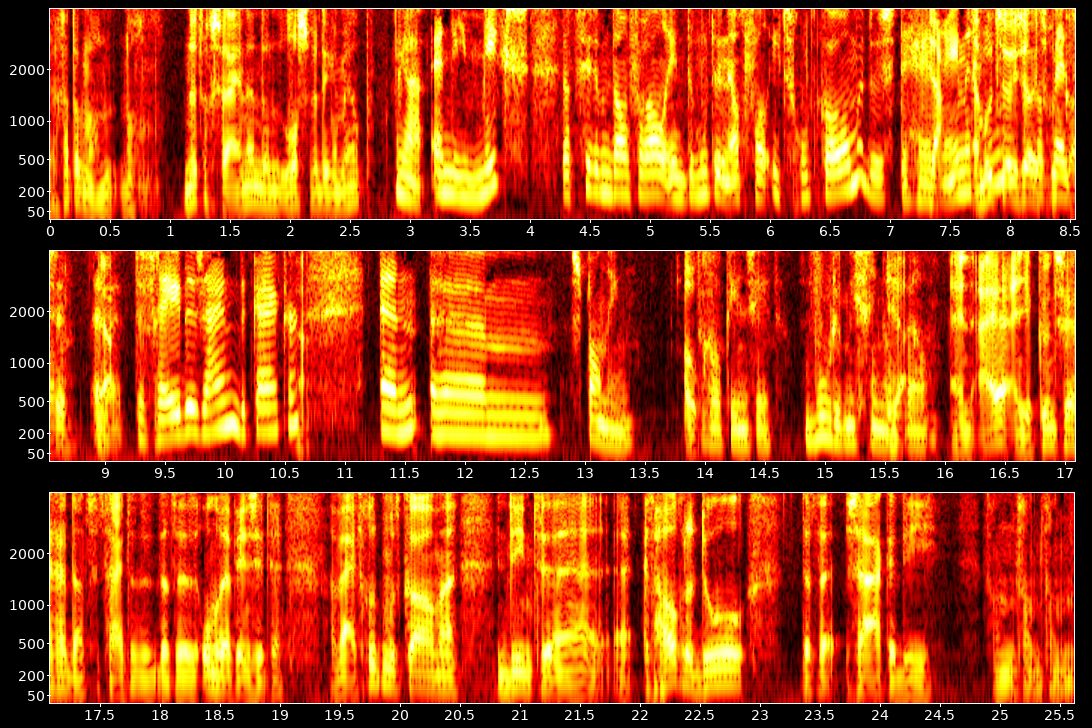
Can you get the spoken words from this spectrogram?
gaat ook nog, nog nuttig zijn. En dan lossen we dingen mee op. Ja, en die mix, dat zit hem dan vooral in... er moet in elk geval iets goed komen. Dus de hereniging. Ja, er moet sowieso iets dat mensen komen. Ja. Tevreden zijn, de kijker. Ja. En um, spanning. Ook. er ook in zit. Woede misschien ook ja. wel. En, en je kunt zeggen dat het feit dat er, dat er onderwerpen in zitten... waarbij het goed moet komen... dient uh, het hogere doel dat we zaken die van, van, van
